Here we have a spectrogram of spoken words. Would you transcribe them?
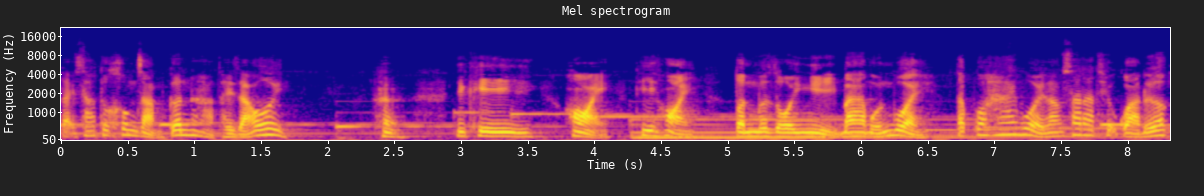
tại sao tôi không giảm cân hả thầy giáo ơi? Nhưng khi hỏi thì hỏi tuần vừa rồi nghỉ 3 4 buổi, tập có hai buổi làm sao đạt hiệu quả được.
